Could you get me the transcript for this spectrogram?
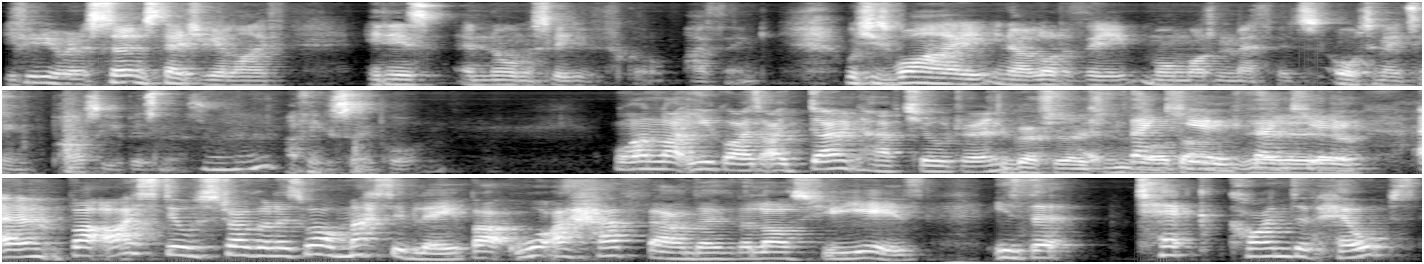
If you're at a certain stage of your life, it is enormously difficult. I think, which is why you know a lot of the more modern methods, automating parts of your business, mm-hmm. I think is so important. Well, unlike you guys, I don't have children. Congratulations. Thank well you, done. thank yeah, you. Yeah. Um, but I still struggle as well massively. But what I have found over the last few years is that tech kind of helps.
